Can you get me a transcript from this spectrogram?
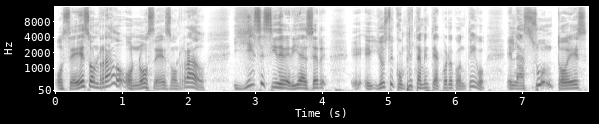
O se es honrado o no se es honrado. Y ese sí debería de ser, eh, eh, yo estoy completamente de acuerdo contigo. El asunto es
